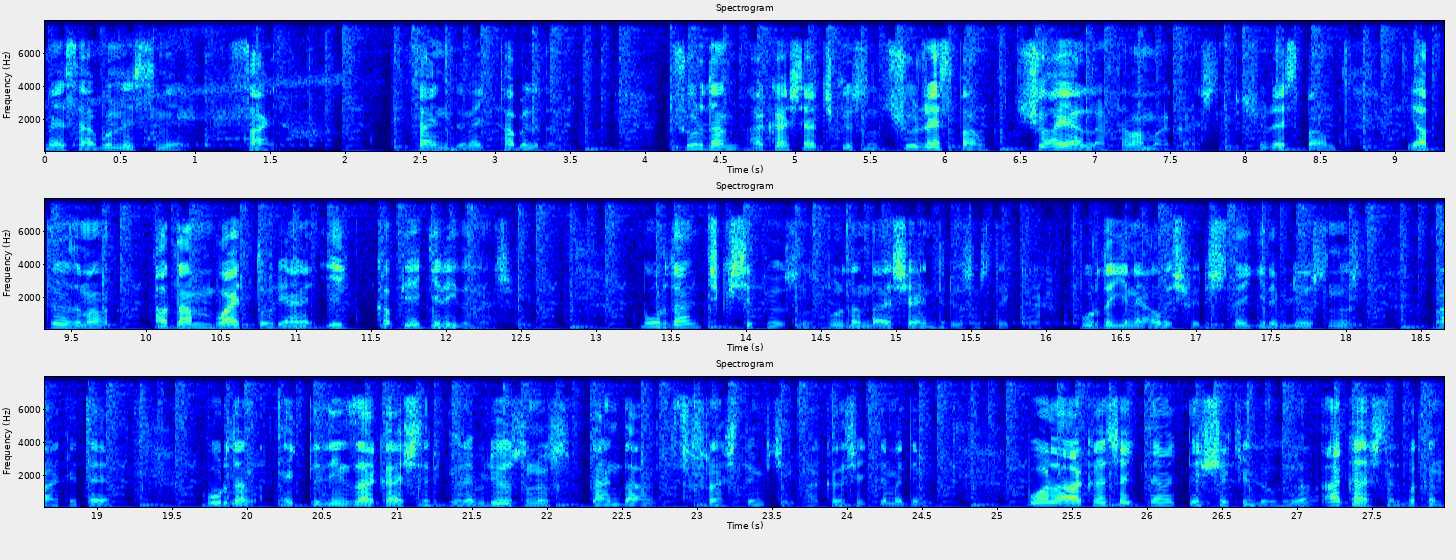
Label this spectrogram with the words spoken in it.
Mesela bunun ismi sign. Sign demek tabela demek. Şuradan arkadaşlar çıkıyorsunuz. Şu respawn, şu ayarlar tamam mı arkadaşlar? Şu respawn yaptığınız zaman adam white door yani ilk kapıya geri döner. Buradan çıkış yapıyorsunuz. Buradan da aşağı indiriyorsunuz tekrar. Burada yine alışverişte girebiliyorsunuz markete. Buradan eklediğiniz arkadaşları görebiliyorsunuz. Ben daha sıfır açtığım için arkadaş eklemedim. Bu arada arkadaş eklemek de şu şekilde oluyor. Arkadaşlar bakın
